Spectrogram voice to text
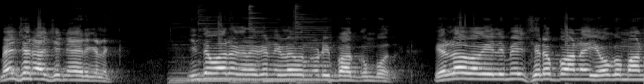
மேஷராசி நேயர்களுக்கு. இந்த வார கிரக நிலவரங்களை பார்க்கும்போது எல்லா வகையிலுமே சிறப்பான யோகமான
